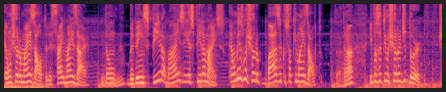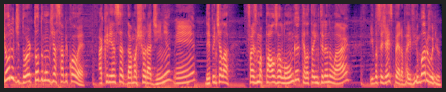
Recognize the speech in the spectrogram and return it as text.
é um choro mais alto, ele sai mais ar. Então, o bebê inspira mais e expira mais. É o mesmo choro básico, só que mais alto, tá? E você tem o choro de dor. Choro de dor, todo mundo já sabe qual é. A criança dá uma choradinha, é, de repente ela faz uma pausa longa, que ela tá entrando no ar, e você já espera, vai vir um barulho.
